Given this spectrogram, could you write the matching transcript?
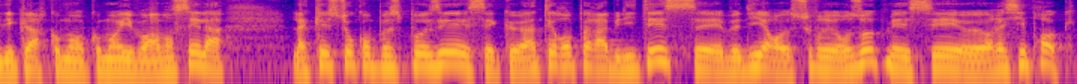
déclare comment, ils vont avancer. La, question qu'on peut se poser, c'est que interopérabilité, ça veut dire s'ouvrir aux autres, mais c'est réciproque.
